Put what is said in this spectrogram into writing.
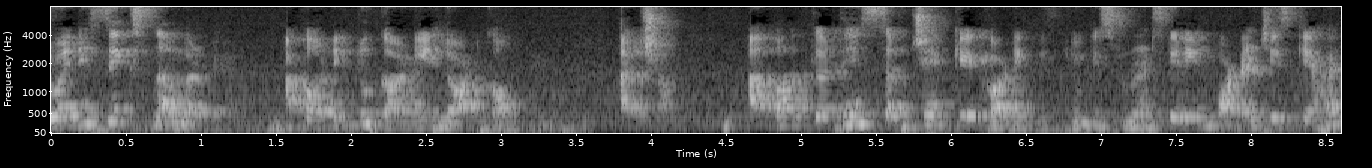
26 नंबर पे अकॉर्डिंग टू गार्डियन.com पे. अच्छा अब बात करते हैं सब्जेक्ट के अकॉर्डिंगली क्योंकि स्टूडेंट्स के लिए इंपॉर्टेंट चीज़ क्या है?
